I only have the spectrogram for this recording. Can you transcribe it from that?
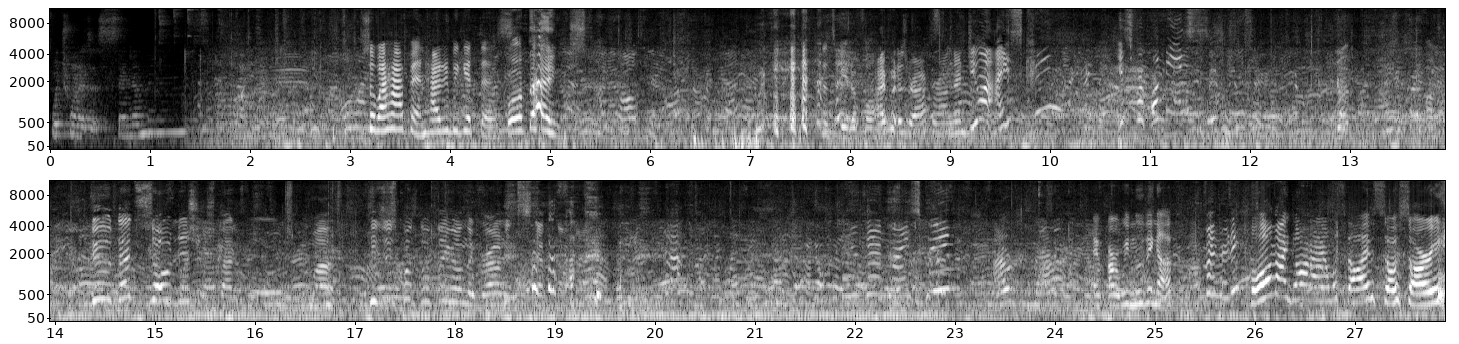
Which one is it? Cinnamon. So what happened? How did we get this? Well, thanks. That's beautiful. I put his wrapper on there. Do you want ice cream? It's for puppies. Dude, that's so disrespectful. But he just put the thing on the ground and stepped on it. Ice cream? Are we moving up? Am I ready? Oh my god, I almost fell. I'm so sorry.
